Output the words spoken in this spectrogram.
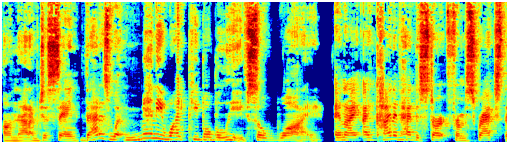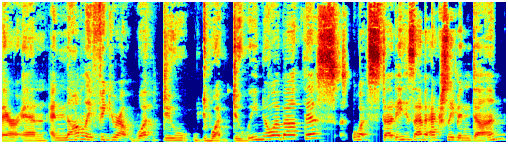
on that. I'm just saying that is what many white people believe. So why? And I, I kind of had to start from scratch there and and not only figure out what do what do we know about this, what studies have actually been done,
